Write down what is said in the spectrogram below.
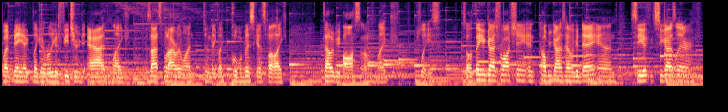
would be a, like a really good feature to add like because that's what i really want to make like puma biscuits but like that would be awesome like please So thank you guys for watching, and hope you guys have a good day. And see you, see you guys later.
